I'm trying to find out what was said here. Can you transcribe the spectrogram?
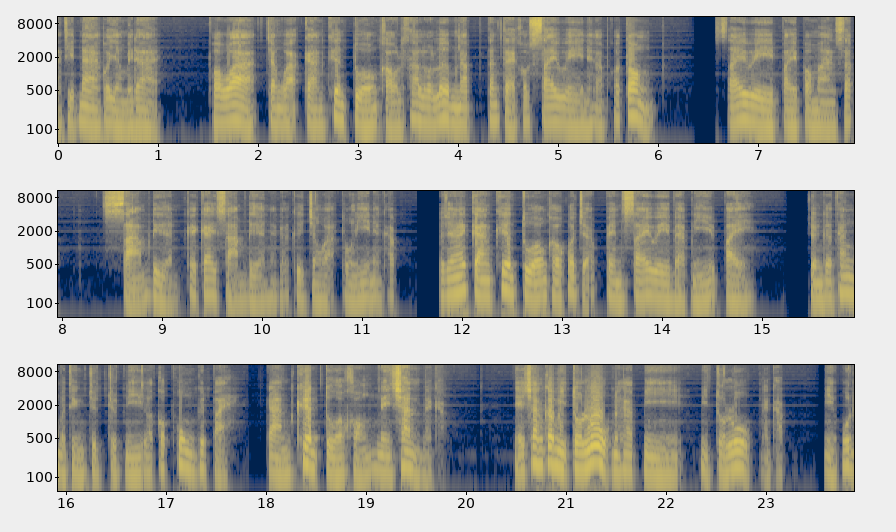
อาทิตย์หน้าก็ยังไม่ได้ เพราะว่าจังหวะการเคลื่อนตัวของเขาถ้าเราเริ่มนับตั้งแต่เขาไซด์เวย์นะครับ ก็ต้องไซด์เวย์ไปประมาณสัก 3 เดือน ใกล้ๆ 3 เดือนนะครับคือจังหวะตรงนี้นะครับ เพราะฉะนั้นการเคลื่อนตัวของเขาก็จะเป็นไซด์เวย์แบบนี้ไป จนกระทั่งมาถึงจุดจุดๆนี้แล้วก็พุ่งขึ้นไป การเคลื่อนตัวของเนชั่นนะครับเนชั่นก็มีตัวลูกนะครับมีมีตัวลูกนะครับมีหุ้น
